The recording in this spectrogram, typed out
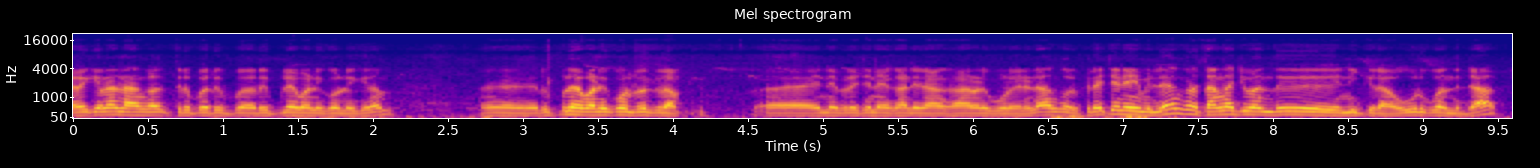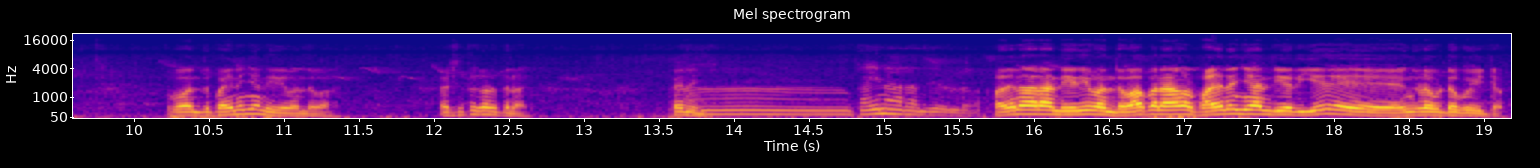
அவைக்கெல்லாம் நாங்கள் திருப்ப ரிப்ளை பண்ணி கொண்டிருக்கிறோம் ரிப்ளை பண்ணி கொண்டிருக்கிறோம் என்ன பிரச்சனைக்காண்டி நாங்கள் காணொலி போடலைன்னா அங்கே ஒரு பிரச்சனையும் இல்லை. எங்கள் தங்கச்சி வந்து நிற்கிறா ஊருக்கு வந்துட்டா. அப்போ வந்து பதினஞ்சாம் தேதி வந்தவா? வருஷத்துக்கு அடுத்த நாள். பதினஞ்சு. பதினாறாம் தேதி பதினாறாம் தேதி வந்தவா. அப்போ நாங்கள் பதினஞ்சாம் தேதியே எங்களை விட்ட போயிட்டோம்.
